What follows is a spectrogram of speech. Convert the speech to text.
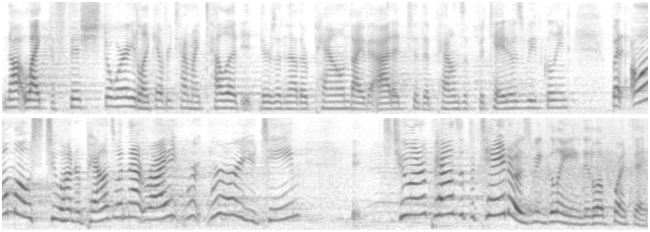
not like the fish story, like every time I tell it, it, there's another pound I've added to the pounds of potatoes we've gleaned, but almost 200 pounds, wasn't that right? Where, where are you, team? 200 pounds of potatoes we gleaned at La Puente.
